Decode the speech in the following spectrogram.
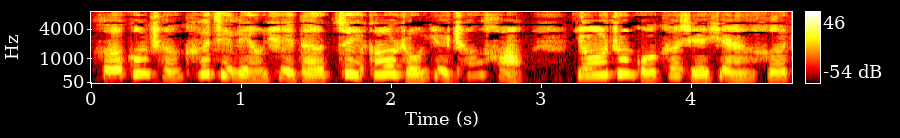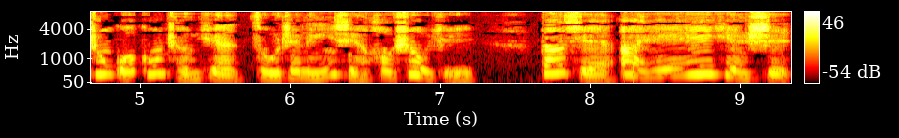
和工程科技领域的最高荣誉称号，由中国科学院和中国工程院组织遴选后授予。当选 IAA 院士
